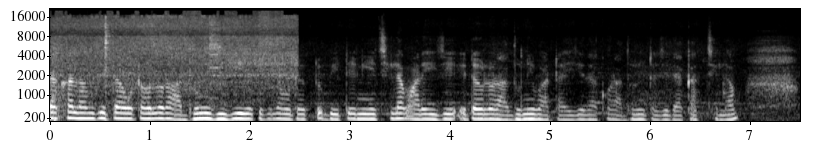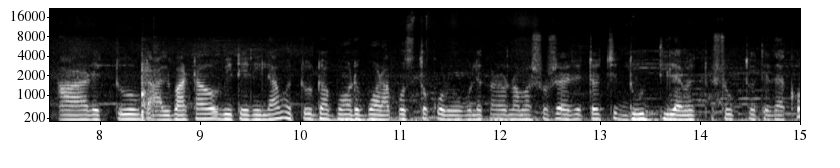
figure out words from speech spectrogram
দেখালাম যেটা, ওটা হলো রাঁধুনি ভিজিয়ে রেখেছিলাম, ওটা একটু বেটে নিয়েছিলাম। আর এই যে, এটা হলো রাঁধুনি বাটা, এই যে দেখো রাঁধুনিটা যে দেখাচ্ছিলাম। আর একটু ডাল বাটাও বেটে নিলাম, একটু বড় বড়া পোস্ত করব বলে। কারণ আমার শ্বশুরের এটা হচ্ছে দুধ দিলাম একটু শুক্তোতে, দেখো।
